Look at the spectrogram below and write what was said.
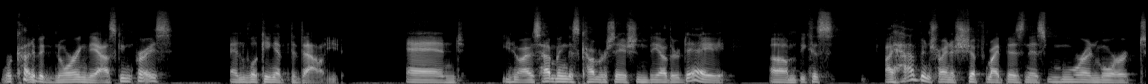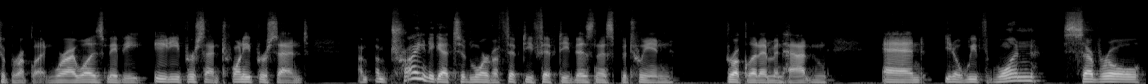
we're kind of ignoring the asking price and looking at the value. And, you know, I was having this conversation the other day um, because I have been trying to shift my business more and more to Brooklyn, where I was maybe 80%, 20%. I'm, I'm trying to get to more of a 50 50 business between Brooklyn and Manhattan. And, you know, we've won several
